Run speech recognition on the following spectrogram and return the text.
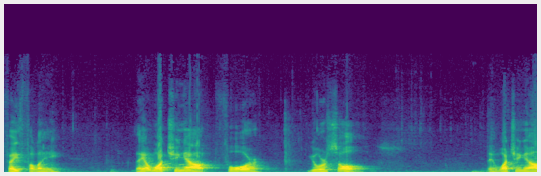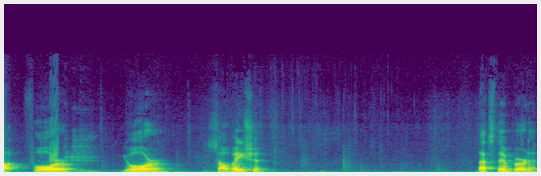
faithfully, they are watching out for your souls. They're watching out for your salvation. That's their burden.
